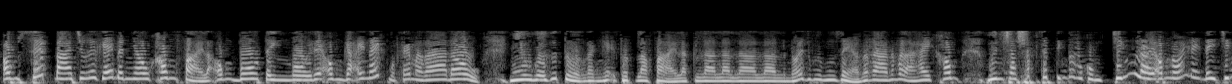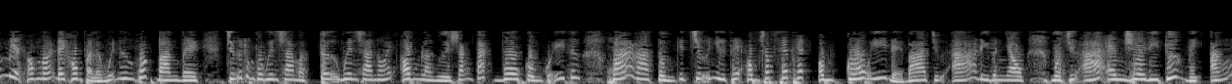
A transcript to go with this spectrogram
Ông xếp ba chữ cái ghế bên nhau không phải là ông vô tình ngồi đây ông gãi nách một cái mà ra đâu. Nhiều người cứ tưởng rằng nghệ thuật là phải là là là là, là, là nói chung rẻ nó ra nó phải là hay không. Nguyên sa sắp xếp tính toán vô cùng chính lời ông nói đây đây chính miệng ông nói đây không phải là nguyễn hưng quốc bàn về chữ trong thơ nguyên sa mà tự nguyên sa nói ông là người sáng tác vô cùng có ý thức hóa ra từng cái chữ như thế ông sắp xếp hết ông cố ý để ba chữ á đi bên nhau một chữ á ng đi trước vì ắng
